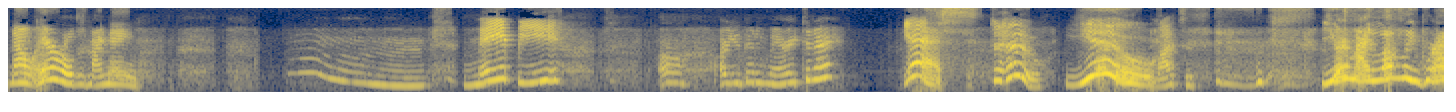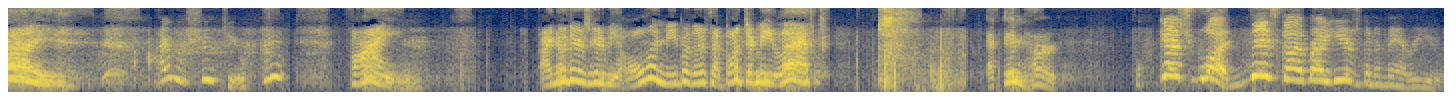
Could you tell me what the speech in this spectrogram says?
No, Harold is my name. Hmm, maybe. Uh, are you getting married today? Yes. To who? You. You're my lovely bride. I will shoot you. Fine. I know there's gonna be a hole in me, but there's a bunch of meat left. That didn't hurt. Well, Guess what? This guy right here is gonna marry you.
